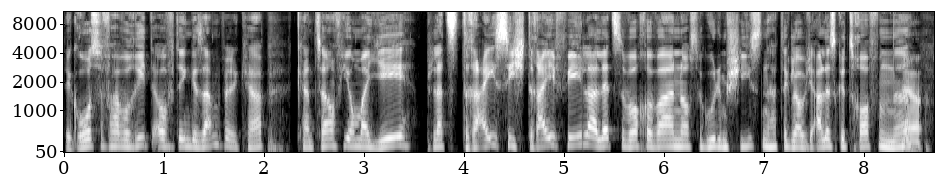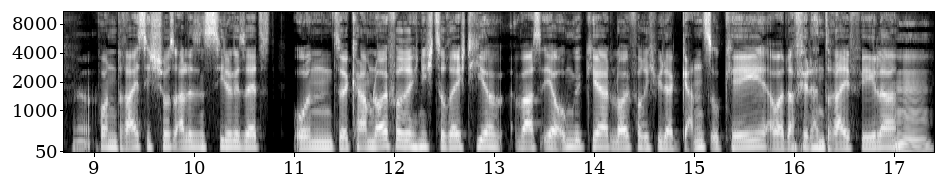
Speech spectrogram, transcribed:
der große Favorit auf den Gesamtweltcup, Quentin Fillon-Maillet, Platz 30, drei Fehler. Letzte Woche war er noch so gut im Schießen, hatte, glaube ich, alles getroffen. Ne? Ja, ja. Von 30 Schuss alles ins Ziel gesetzt und äh, kam läuferig nicht zurecht. Hier war es eher umgekehrt, läuferig wieder ganz okay, aber dafür dann drei Fehler. Mhm.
